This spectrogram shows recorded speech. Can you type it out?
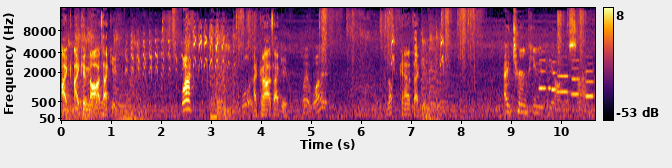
I I cannot attack you. What? What? I cannot attack you. Wait, what? Nope, can't attack you. I turned PvP on this time.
